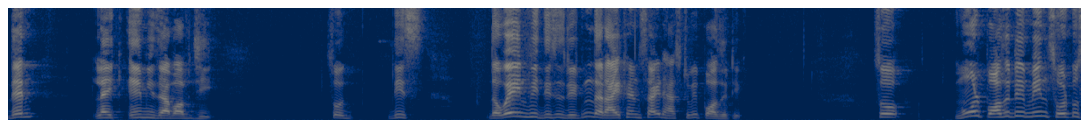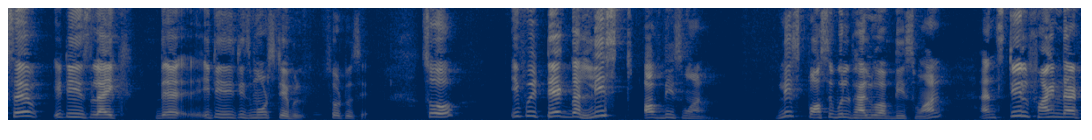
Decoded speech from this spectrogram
then like m is above g. So, this the way in which this is written the right hand side has to be positive. So, more positive means so to say it is like the it is, it is more stable so to say. So, if we take the least of this one least possible value of this one and still find that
